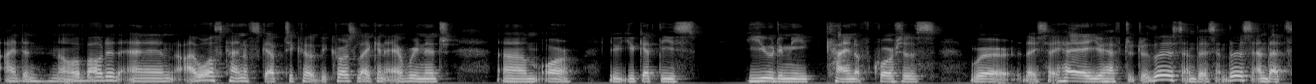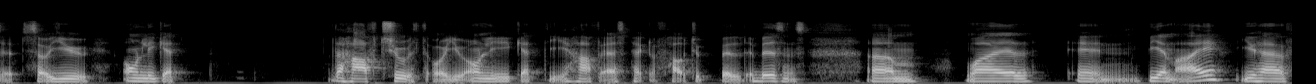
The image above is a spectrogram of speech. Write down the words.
I didn't know about it, and I was kind of skeptical because, like in every niche, um, or you you get these Udemy kind of courses where they say, hey, you have to do this and this and this, and that's it. So you only get the half truth, or you only get the half aspect of how to build a business. Um, while in BMI, you have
